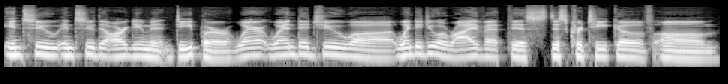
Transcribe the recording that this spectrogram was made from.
into into the argument deeper where when did you uh when did you arrive at this this critique of um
